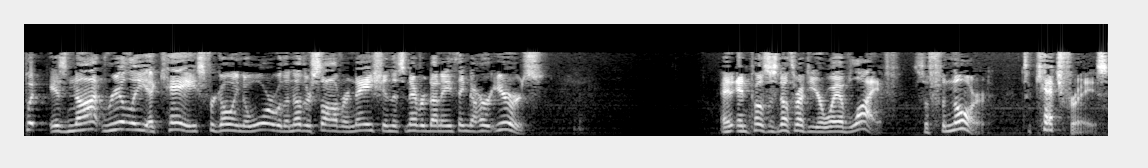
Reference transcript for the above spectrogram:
but is not really a case for going to war with another sovereign nation that's never done anything to hurt yours. And, and poses no threat to your way of life. It's a FNORD. It's a catchphrase.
